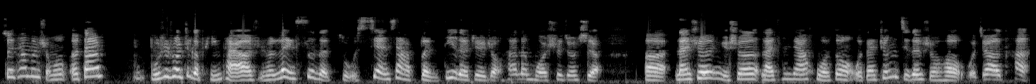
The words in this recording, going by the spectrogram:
所以他们什么呃，当然不不是说这个平台啊，只是类似的组线下本地的这种，它的模式就是，呃，男生女生来参加活动，我在征集的时候，我就要看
